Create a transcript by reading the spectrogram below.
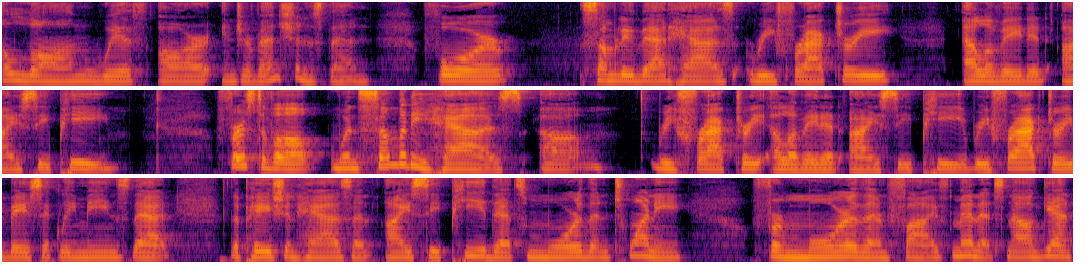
along with our interventions then for somebody that has refractory elevated ICP. First of all, when somebody has um, refractory elevated ICP, refractory basically means that the patient has an ICP that's more than 20 for more than five minutes. Now, again,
